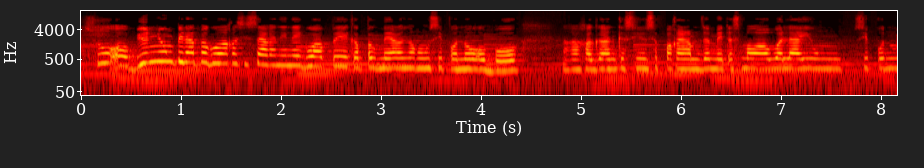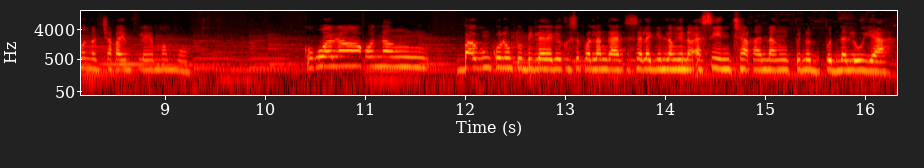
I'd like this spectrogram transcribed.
Suob, yun yung pinapagawa kasi sa akin ni Negwape. Kapag meron akong sipon o ubo, nakakagaan kasi yun sa pakiramdam eh. Tapos mawawala yung sipon mo, no, tsaka yung plema mo. Kukuha lang ako ng bagong kulong tubig, lalagay ko sa palanggana, tapos lalagyan lang yun ng asin, tsaka ng pinudpud na luya.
